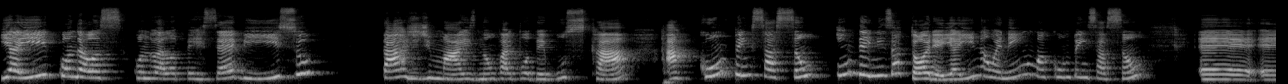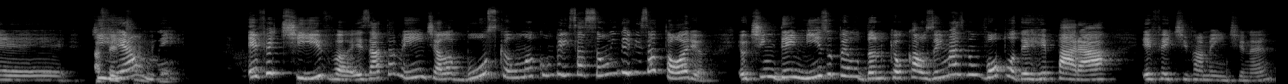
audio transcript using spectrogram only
E aí, quando, elas, quando ela percebe isso, tarde demais não vai poder buscar a compensação indenizatória. E aí não é nenhuma compensação é, é, que Afetiva. realmente. Efetiva, exatamente. Ela busca uma compensação indenizatória. Eu te indenizo pelo dano que eu causei, mas não vou poder reparar efetivamente, né?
